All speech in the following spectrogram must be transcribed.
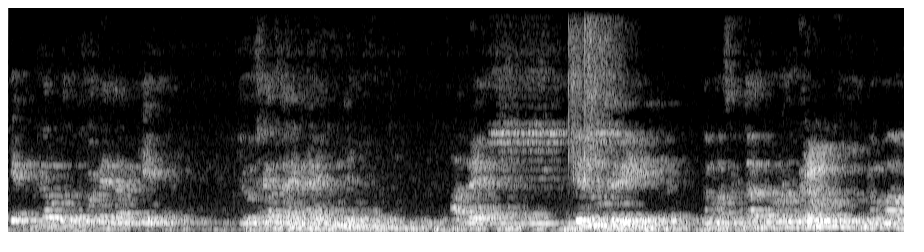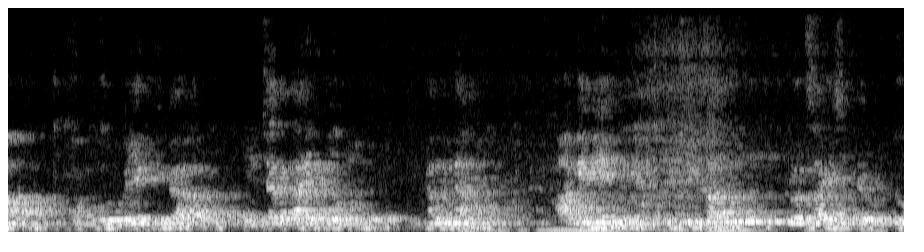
ಪೆಟ್ರೋಲ್ ಬದುಕೋದೇ ಯೋಚನೆ ಇದೆ ಆದರೆ ಕೆಲವು ಸರಿ ನಮ್ಮ ನಮ್ಮ ಒಂದು ವೈಯಕ್ತಿಕ ವಿಚಾರಧಾರೆಗಳು ನಮ್ಮನ್ನು ಹಾಗೆಯೇ ನಿರ್ವಿಕಾಲು ಪ್ರೋತ್ಸಾಹಿಸುತ್ತೆ ಹೊರತು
